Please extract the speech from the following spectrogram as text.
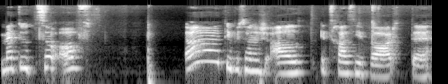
Man tut so oft ah, die Person ist alt, jetzt kann sie warten.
